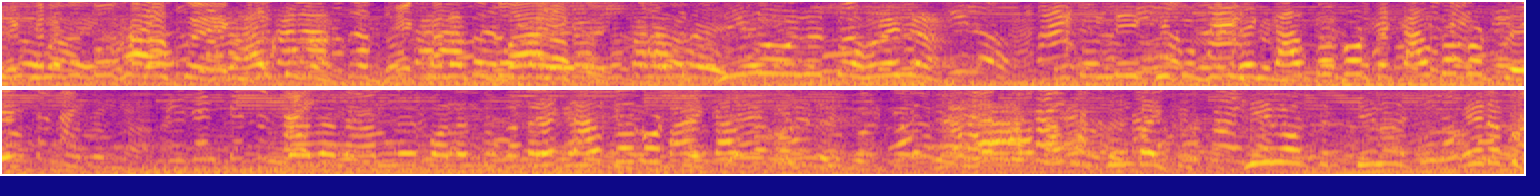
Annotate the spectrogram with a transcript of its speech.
এখানে তো দোকান আছে। এখানে তো এখানে তো দোকান আছে। ছিল হলে তো হয় না। তো লিখিত সে কালকে করছে কালকে করছে। না না না আপনি বলেন দোকানটা কালকে করছে কালকে করছে। ভাই, ছিল তো ছিল। এটা তো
